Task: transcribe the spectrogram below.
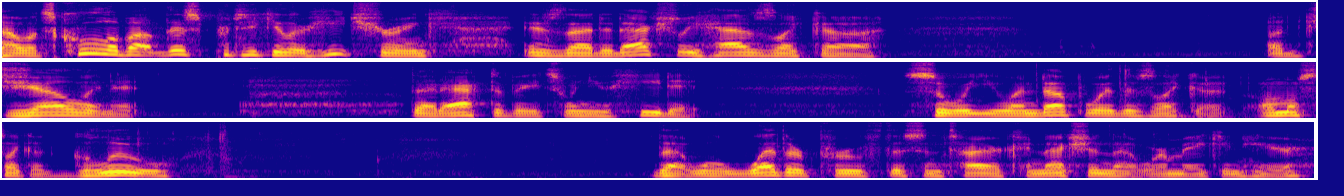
Now what's cool about this particular heat shrink is that it actually has like a a gel in it that activates when you heat it. So what you end up with is like a almost like a glue that will weatherproof this entire connection that we're making here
